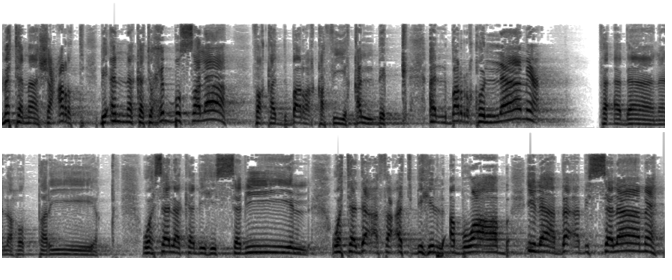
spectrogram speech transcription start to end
متى ما شعرت بأنك تحب الصلاة فقد برق في قلبك. البرق اللامع فأبان له الطريق وسلك به السبيل وتدافعت به الأبواب إلى باب السلامة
